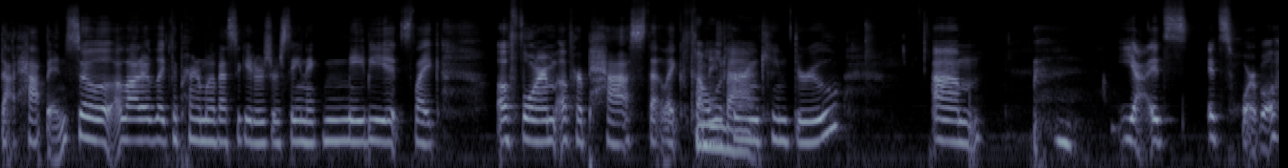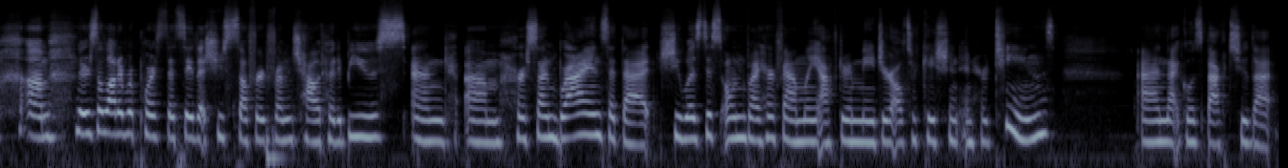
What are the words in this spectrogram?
that happened. So a lot of like the paranormal investigators are saying like maybe it's like a form of her past that like Coming followed her and came through. Um yeah, it's it's horrible. Um, there's a lot of reports that say that she suffered from childhood abuse, and um, her son Brian said that she was disowned by her family after a major altercation in her teens, and that goes back to that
